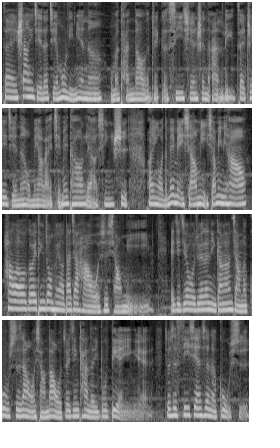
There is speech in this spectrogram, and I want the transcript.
在上一节的节目里面呢，我们谈到了这个 C 先生的案例。在这一节呢，我们要来姐妹淘聊心事。欢迎我的妹妹小米，小米你好，Hello，各位听众朋友，大家好，我是小米。哎，姐姐，我觉得你刚刚讲的故事让我想到我最近看的一部电影，耶，就是 C 先生的故事。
